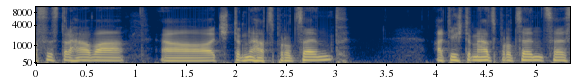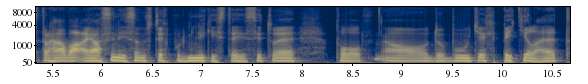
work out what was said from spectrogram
se strhává 14%, a těch 14% se strhává a já si nejsem z těch podmínek jistý, jestli to je po dobu těch pěti let,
